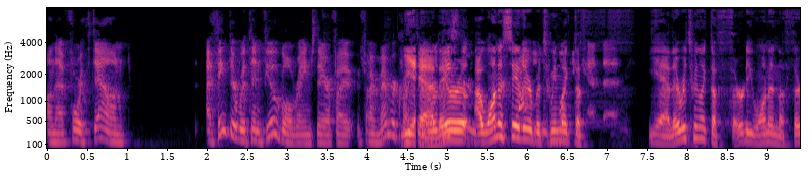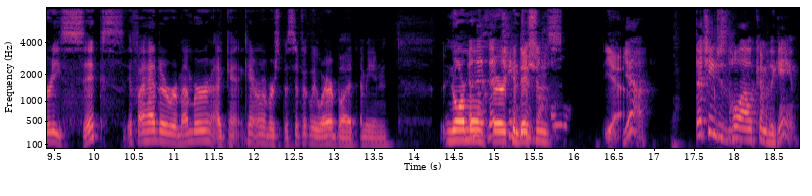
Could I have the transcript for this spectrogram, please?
on that fourth down. I think they're within field goal range there, if I if I remember correctly. Yeah, they were. I want to say they're between like the. Looking at that. Yeah, they're between like the 31 and the 36, if I had to remember. I can't can't remember specifically where, but I mean, normal that- that fair conditions. whole- yeah, yeah, that changes the whole outcome of the game.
